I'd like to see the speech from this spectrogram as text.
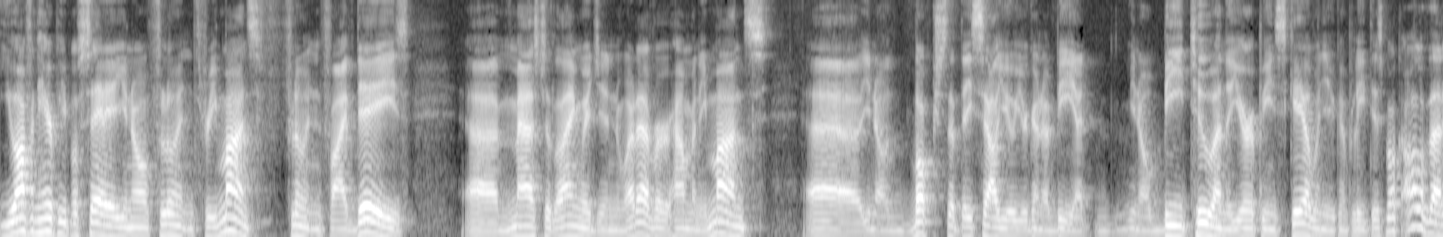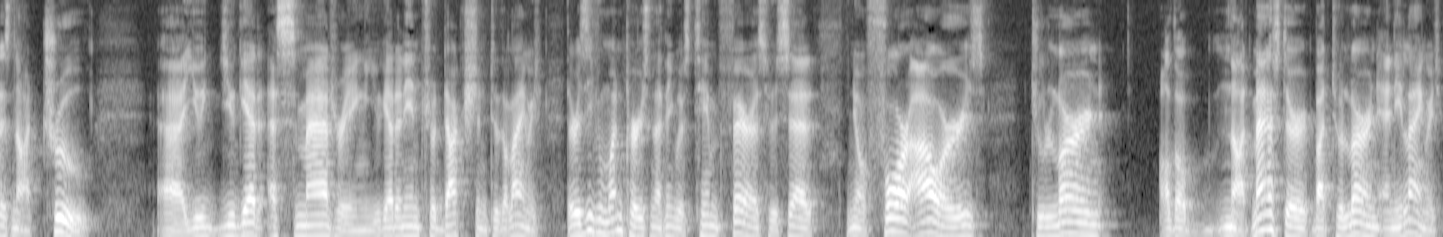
You often hear people say, you know, fluent in three months, fluent in five days, uh, master the language in whatever, how many months uh, you know, books that they sell you, you're going to be at, you know, B2 on the European scale when you complete this book. All of that is not true. Uh, you, you get a smattering, you get an introduction to the language. There was even one person, I think it was Tim Ferriss, who said, you know, four hours to learn, although not master, but to learn any language.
